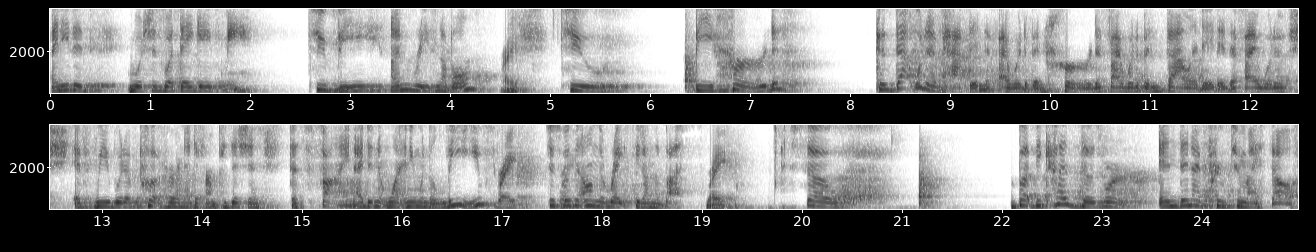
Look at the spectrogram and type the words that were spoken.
I needed, which is what they gave me, to be unreasonable, Right, to be heard. Because that wouldn't have happened if I would have been heard, if I would have been validated, if I would have, if we would have put her in a different position. That's fine. I didn't want anyone to leave. right, Just wasn't on the right seat on the bus. right, So, but because those weren't, and then I proved to myself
